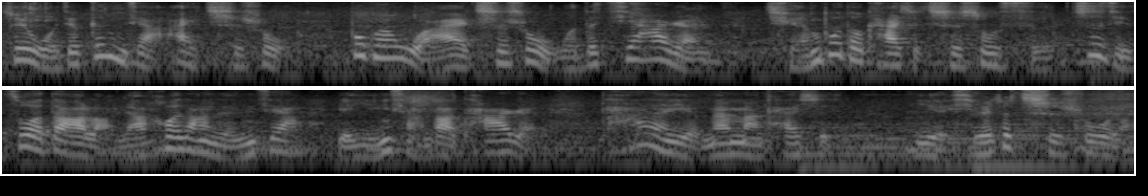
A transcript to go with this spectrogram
所以我就更加爱吃素。不管我爱吃素，我的家人全部都开始吃素食，自己做到了，然后让人家也影响到他人，他人也慢慢开始也学着吃素了。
